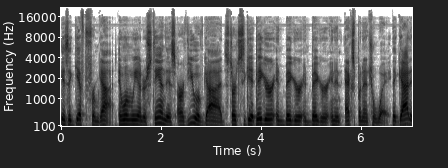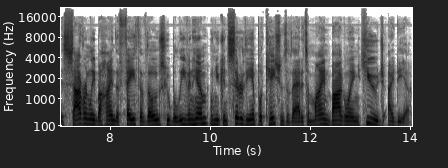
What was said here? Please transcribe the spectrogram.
is a gift from God. And when we understand this, our view of God starts to get bigger and bigger and bigger in an exponential way. That God is sovereignly behind the faith of those who believe in Him. When you consider the implications of that, it's a mind boggling, huge idea.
